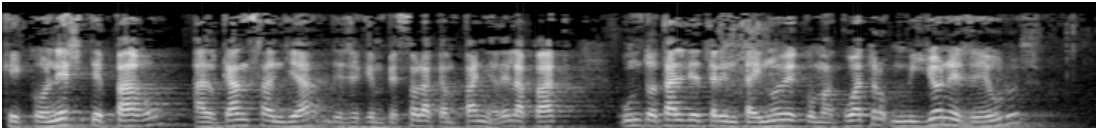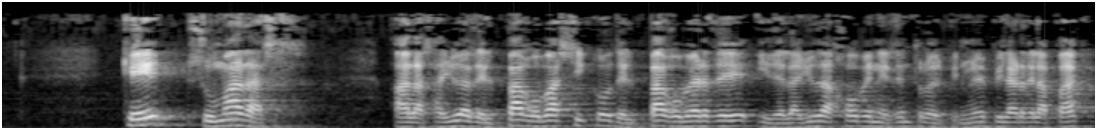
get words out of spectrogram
que con este pago alcanzan ya, desde que empezó la campaña de la PAC, un total de 39,4 millones de euros que, sumadas a las ayudas del pago básico, del pago verde y de la ayuda a jóvenes dentro del primer pilar de la PAC,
